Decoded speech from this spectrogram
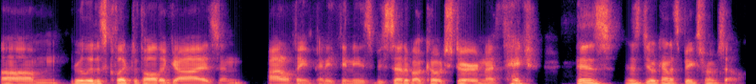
Um, really just clicked with all the guys, and I don't think anything needs to be said about Coach Durden. I think his his deal kind of speaks for himself.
